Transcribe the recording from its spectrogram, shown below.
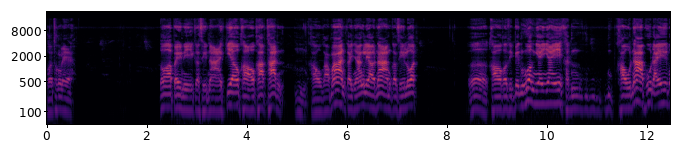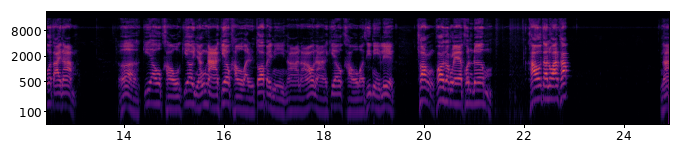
พอทองแหล่ต่อไปนี่กสินาเกี่ยวเข่าครับท่าน เข่ากับม่านกับยังเลี้ยวน้ำกับสีรถ เออ เขาก็สิเป็นห่วงใหญ่ๆขันเขาหน้าผู้ใดบ่ตายน้ำเออ เกี่ยวเขาเกี่ยวหยังหนาเกี่ยวเขาบัดต่อไปนี่หนาหนาวหนาเกี่ยวเขาบัดที่นี่เลขช่องพ่อทองแลคนเดิม เขาตลอดครับหนา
